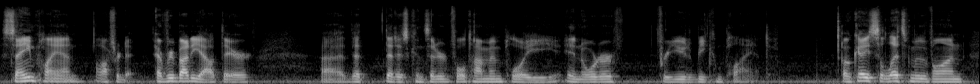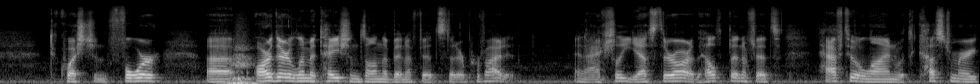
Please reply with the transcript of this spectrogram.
The same plan offered to everybody out there uh, that, that is considered full time employee in order for you to be compliant. Okay, so let's move on to question four. Uh, are there limitations on the benefits that are provided? And actually, yes, there are. The health benefits have to align with customary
